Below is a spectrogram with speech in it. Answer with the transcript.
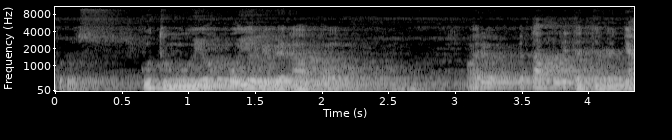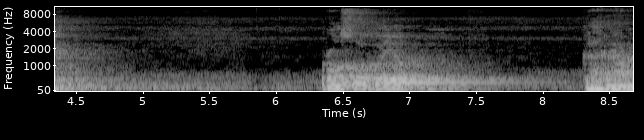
terus kudu nguyuh poyo liwet apel. Mari petapeli dadi renyah. Rasa kaya garam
